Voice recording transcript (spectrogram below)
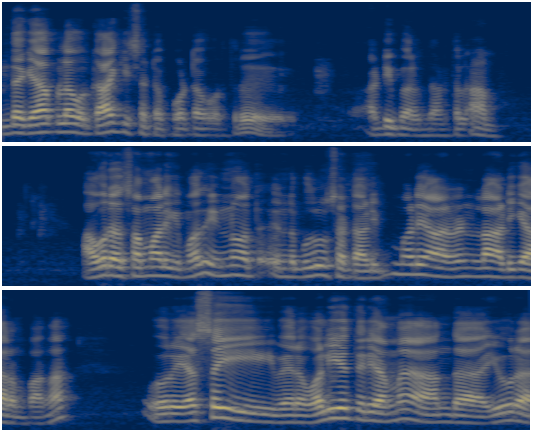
இந்த கேப்பில் ஒரு காக்கி சட்டை போட்ட ஒருத்தர் அடிப்பார் இந்த இடத்துல. அவரை சமாளிக்கும் போது இன்னொருத்த இந்த புது சட்டை அடி மறுபடியும் ரெண்டுலாம் அடிக்க ஆரம்பிப்பாங்க. ஒரு எஸ்ஐ வேற வழியே தெரியாமல் அந்த இவரை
